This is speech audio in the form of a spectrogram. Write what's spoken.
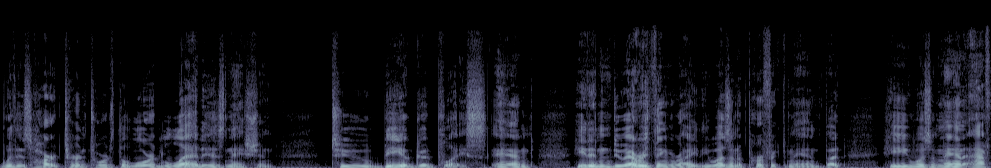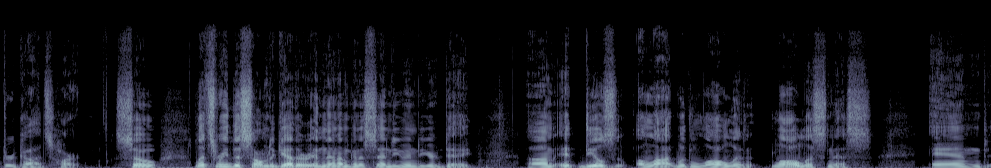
with his heart turned towards the Lord, led his nation to be a good place. And he didn't do everything right. He wasn't a perfect man, but he was a man after God's heart. So let's read this psalm together, and then I'm going to send you into your day. Um, it deals a lot with lawlessness and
